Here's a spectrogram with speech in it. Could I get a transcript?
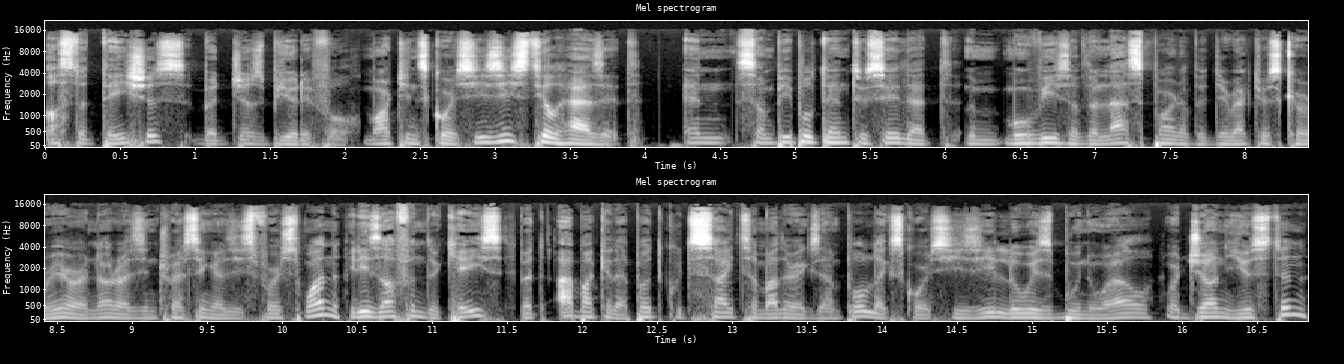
ostentatious, but just beautiful. Martin Scorsese still has it. And some people tend to say that the movies of the last part of the director's career are not as interesting as his first one. It is often the case, but Abracadapod could cite some other example like Scorsese, Louis Buñuel, or John Huston,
